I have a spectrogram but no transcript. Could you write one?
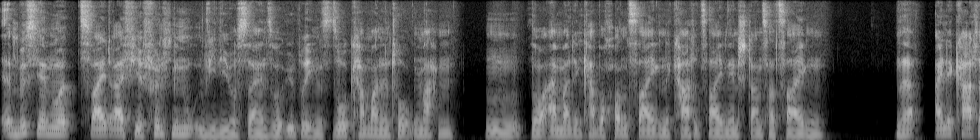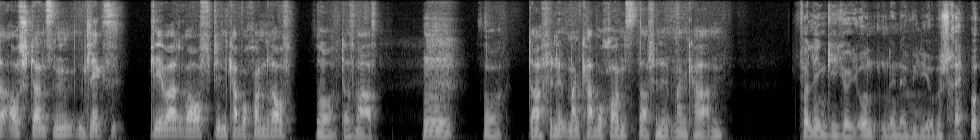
äh, müssen ja nur zwei, drei, vier, fünf Minuten Videos sein. So übrigens, so kann man den Token machen. Mhm. So einmal den Cabochon zeigen, eine Karte zeigen, den Stanzer zeigen. Ne? Eine Karte ausstanzen, ein Klecks Kleber drauf, den Cabochon drauf. So, das war's. Mhm. So, da findet man Cabochons, da findet man Karten. Verlinke ich euch unten in der Videobeschreibung.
